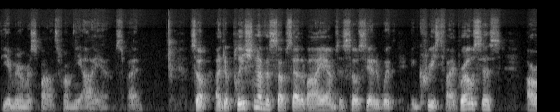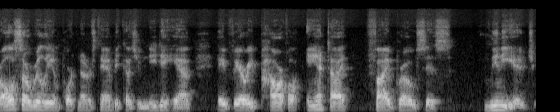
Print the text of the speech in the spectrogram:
the immune response from the IMs, right? So, a depletion of the subset of IMs associated with increased fibrosis are also really important to understand because you need to have a very powerful anti fibrosis lineage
